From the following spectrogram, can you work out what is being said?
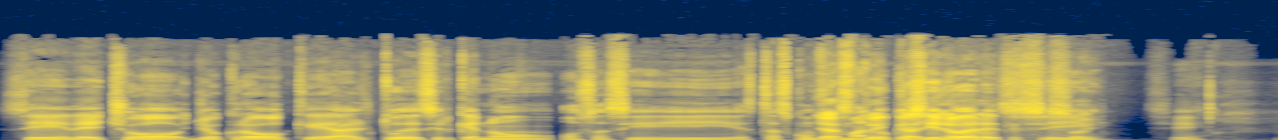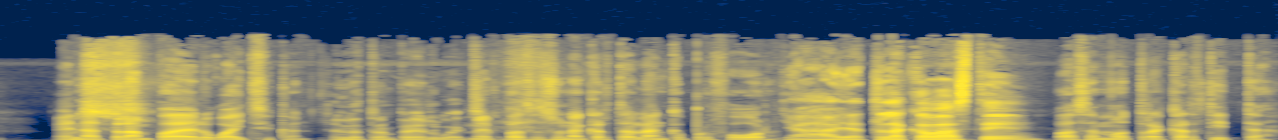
Sí, de hecho, yo creo que al tú decir que no, o sea, sí estás confirmando que sí lo eres. que sí sí, soy. sí. En la Pues- trampa del white chican. En la trampa del white. ¿Me pasas una carta blanca, por favor? Ya, ya te la acabaste. Pásame otra cartita.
